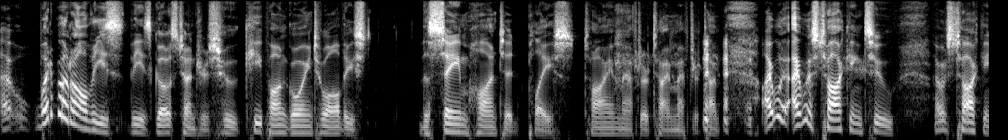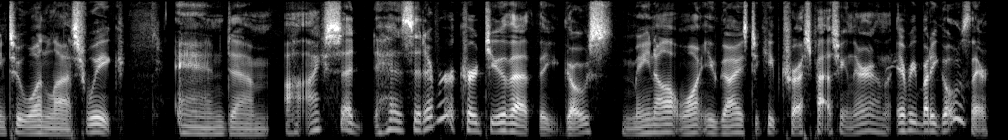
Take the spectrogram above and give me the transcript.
Uh, what about all these these ghost hunters who keep on going to all these the same haunted place time after time after time? I wa- I was talking to I was talking to one last week, and um, I said, "Has it ever occurred to you that the ghosts may not want you guys to keep trespassing there, and everybody goes there?"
